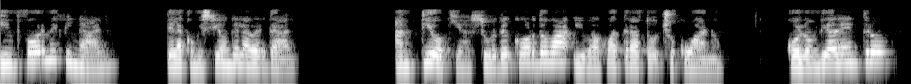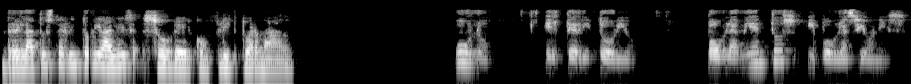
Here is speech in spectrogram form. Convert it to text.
Informe final de la Comisión de la Verdad. Antioquia, sur de Córdoba y Bajo Atrato Chocoano. Colombia Adentro, relatos territoriales sobre el conflicto armado. 1. El territorio. Poblamientos y poblaciones.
